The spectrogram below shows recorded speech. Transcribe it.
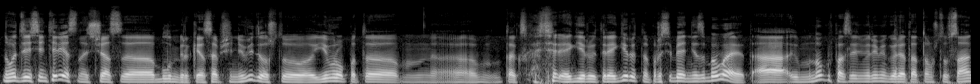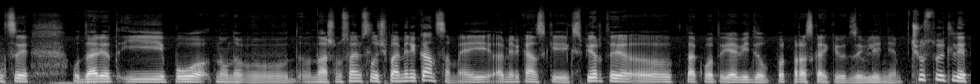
Ну вот здесь интересно, сейчас Блумберг, я сообщение увидел, что Европа-то, э, так сказать, реагирует, реагирует, но про себя не забывает. А много в последнее время говорят о том, что санкции ударят и по, ну, в нашем с вами случае, по американцам. И американские эксперты, э, так вот, я видел, проскакивают заявления. Чувствуют ли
